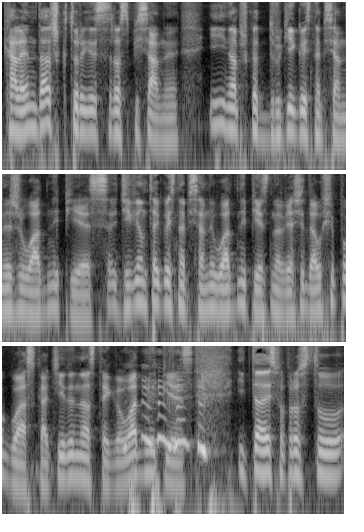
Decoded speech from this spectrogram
kalendarz, który jest rozpisany. I na przykład drugiego jest napisane, że ładny pies. Dziewiątego jest napisany ładny pies, w nawiasie dał się pogłaskać. Jedenastego ładny pies. I to jest po prostu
